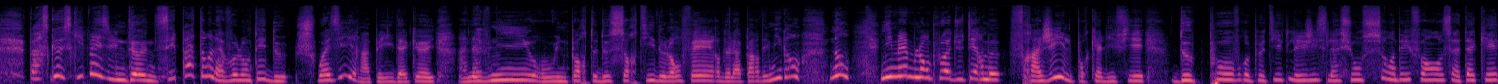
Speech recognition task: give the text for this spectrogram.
Parce que ce qui pèse une tonne, c'est pas tant la volonté de choisir un pays d'accueil, un avenir ou une porte de sortie de l'enfer de la part des migrants. Non, ni même l'emploi du terme fragile pour qualifier de pauvres petites législations sans défense attaquées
